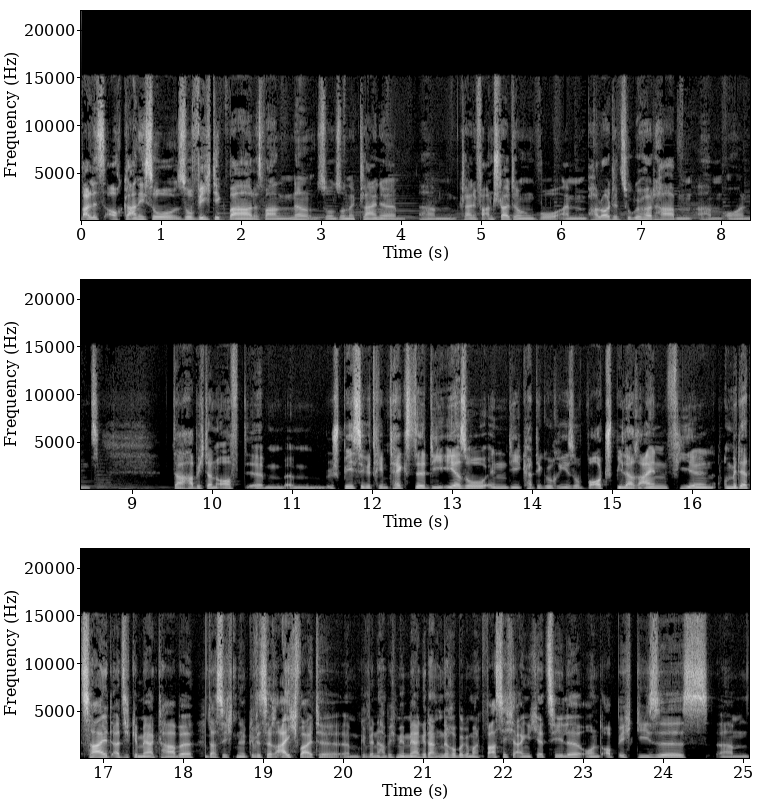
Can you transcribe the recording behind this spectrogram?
weil es auch gar nicht so, so wichtig war. Das war ne, so, so eine kleine, ähm, kleine Veranstaltung, wo ein paar Leute zugehört haben ähm, und da habe ich dann oft ähm, ähm, Späße getrieben, Texte, die eher so in die Kategorie so Wortspielereien fielen. Und mit der Zeit, als ich gemerkt habe, dass ich eine gewisse Reichweite ähm, gewinne, habe ich mir mehr Gedanken darüber gemacht, was ich eigentlich erzähle und ob ich dieses, ähm,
